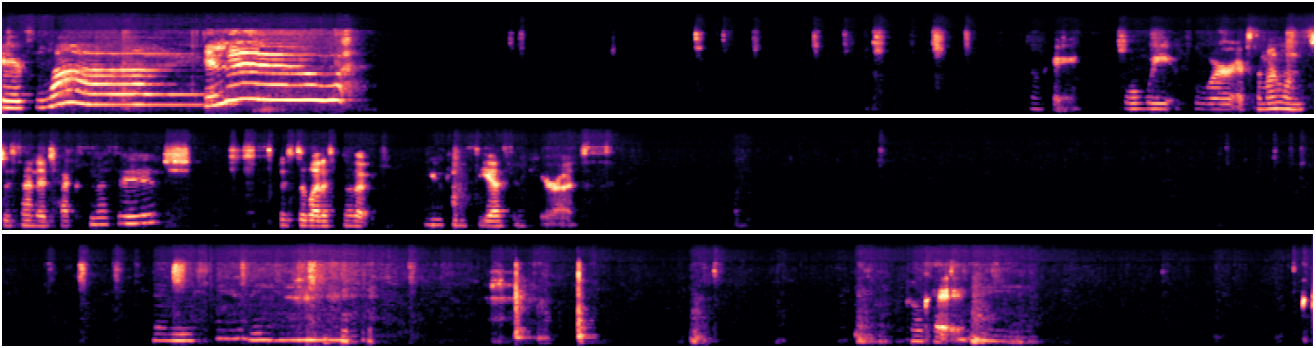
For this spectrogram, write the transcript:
It's live. Hello. Okay. We'll wait for if someone wants to send a text message just to let us know that you can see us and hear us. Can you hear me? Okay. Hmm.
